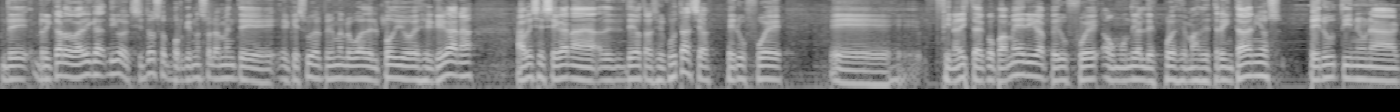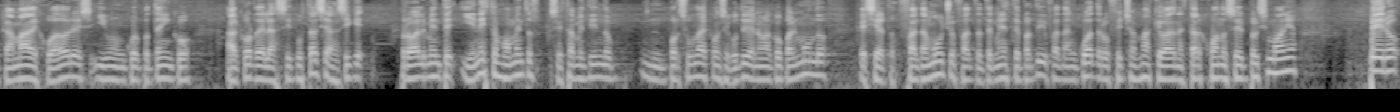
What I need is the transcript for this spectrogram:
de Ricardo Gareca. Digo exitoso porque no solamente el que sube al primer lugar del podio es el que gana, a veces se gana de, otras circunstancias. Perú fue eh, finalista de Copa América, Perú fue a un mundial después de más de 30 años, Perú tiene una camada de jugadores y un cuerpo técnico acorde a las circunstancias, así que probablemente y en estos momentos se está metiendo mm, por segunda vez consecutiva en una Copa del Mundo. Es cierto, falta mucho, falta terminar este partido, faltan cuatro fechas más que van a estar jugándose el próximo año, pero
